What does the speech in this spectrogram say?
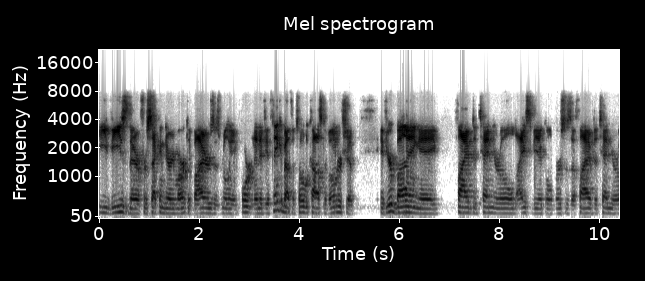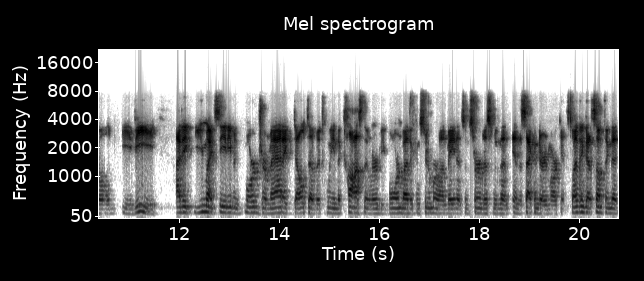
EVs there for secondary market buyers is really important. And if you think about the total cost of ownership, if you're buying a five to 10 year old ICE vehicle versus a five to 10 year old EV, I think you might see an even more dramatic delta between the cost that will be borne by the consumer on maintenance and service within in the secondary market. So I think that's something that,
